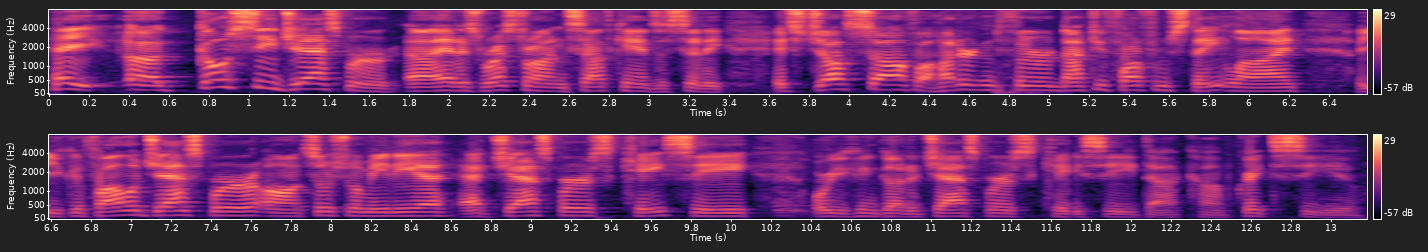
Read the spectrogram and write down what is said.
Hey, uh, go see Jasper uh, at his restaurant in South Kansas City. It's just off 103rd, not too far from State Line. Uh, you can follow Jasper on social media at JaspersKC, or you can go to jasperskc.com. Great to see you.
